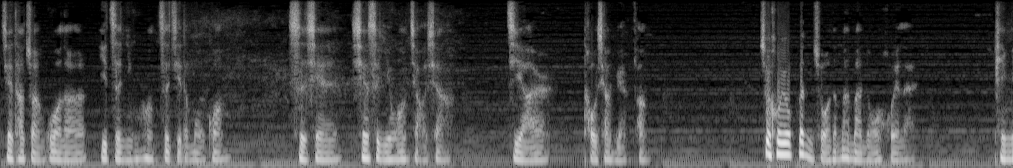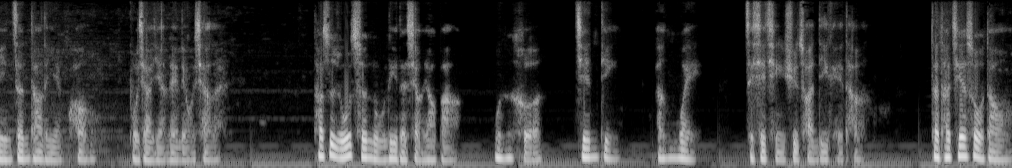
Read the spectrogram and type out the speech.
见他转过了一直凝望自己的目光，视线先是移往脚下，继而投向远方，最后又笨拙地慢慢挪回来，拼命睁大了眼眶，不叫眼泪流下来。他是如此努力地想要把温和、坚定、安慰这些情绪传递给他，但他接受到、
